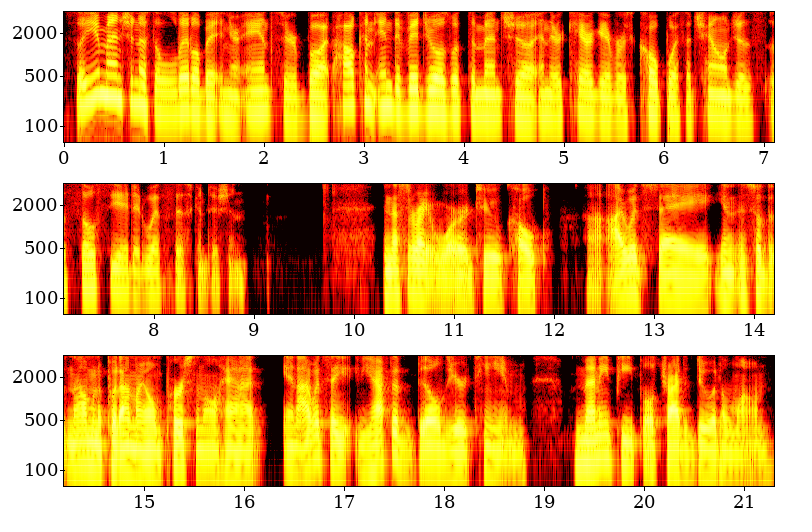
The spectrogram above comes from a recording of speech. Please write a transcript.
So, you mentioned this a little bit in your answer, but how can individuals with dementia and their caregivers cope with the challenges associated with this condition? And that's the right word to cope. Uh, I would say, and so now I'm going to put on my own personal hat, and I would say you have to build your team. Many people try to do it alone.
